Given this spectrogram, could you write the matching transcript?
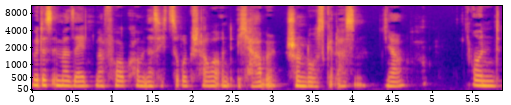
wird es immer seltener vorkommen, dass ich zurückschaue und ich habe schon losgelassen. Ja. Und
